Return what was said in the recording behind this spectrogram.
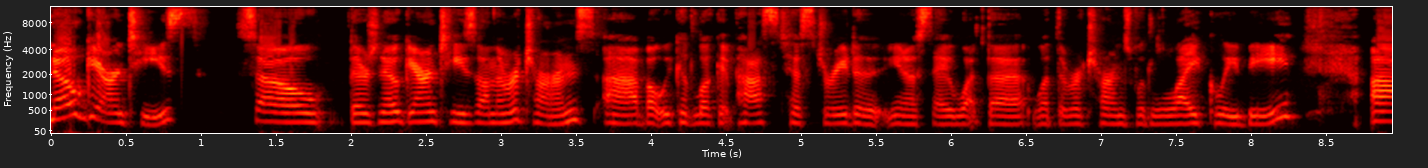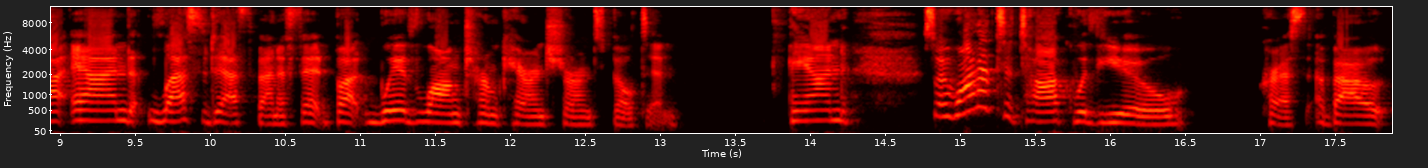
no guarantees. So there's no guarantees on the returns, uh, but we could look at past history to you know say what the what the returns would likely be, uh, and less death benefit, but with long term care insurance built in. And so I wanted to talk with you, Chris, about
